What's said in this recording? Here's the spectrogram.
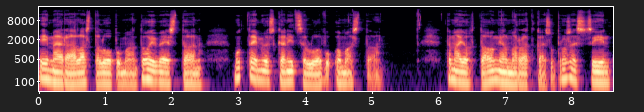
ei määrää lasta luopumaan toiveestaan, mutta ei myöskään itse luovu omastaan. Tämä johtaa ongelmanratkaisuprosessiin,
